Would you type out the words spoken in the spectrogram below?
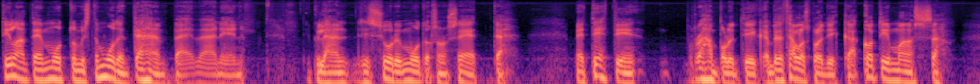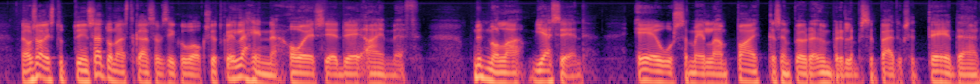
tilanteen muuttumista muuten tähän päivään, niin kyllähän siis suuri muutos on se, että me tehtiin rahapolitiikkaa, talouspolitiikkaa kotimaassa. Me osallistuttiin satunnaista kansainvälisiä kokouksia, jotka oli lähinnä OECD, IMF. Nyt me ollaan jäsen. EU-ssa meillä on paikka sen pöydän ympärille, missä päätökset tehdään.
